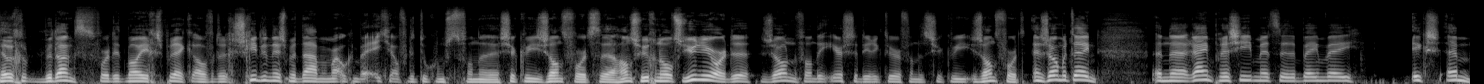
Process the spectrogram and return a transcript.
Heel goed, bedankt voor dit mooie gesprek over de geschiedenis met name, maar ook een beetje over de toekomst van eh circuit Zandvoort. Eh, Hans Hugenholz junior, de zoon van de eerste directeur van het circuit Zandvoort. En zometeen een eh rijimpressie met de BMW XM.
